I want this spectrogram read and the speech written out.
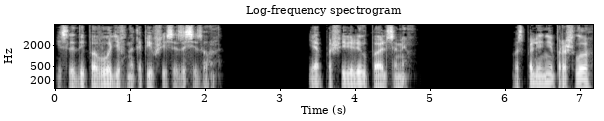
и следы поводьев, накопившиеся за сезон. Я пошевелил пальцами. Воспаление прошло,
